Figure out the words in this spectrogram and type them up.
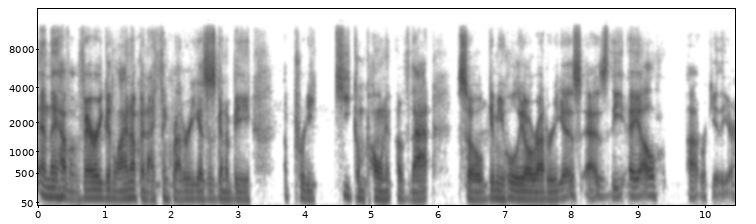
and they have a very good lineup. And I think Rodriguez is going to be a pretty key component of that. So give me Julio Rodriguez as the AL uh, Rookie of the Year.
